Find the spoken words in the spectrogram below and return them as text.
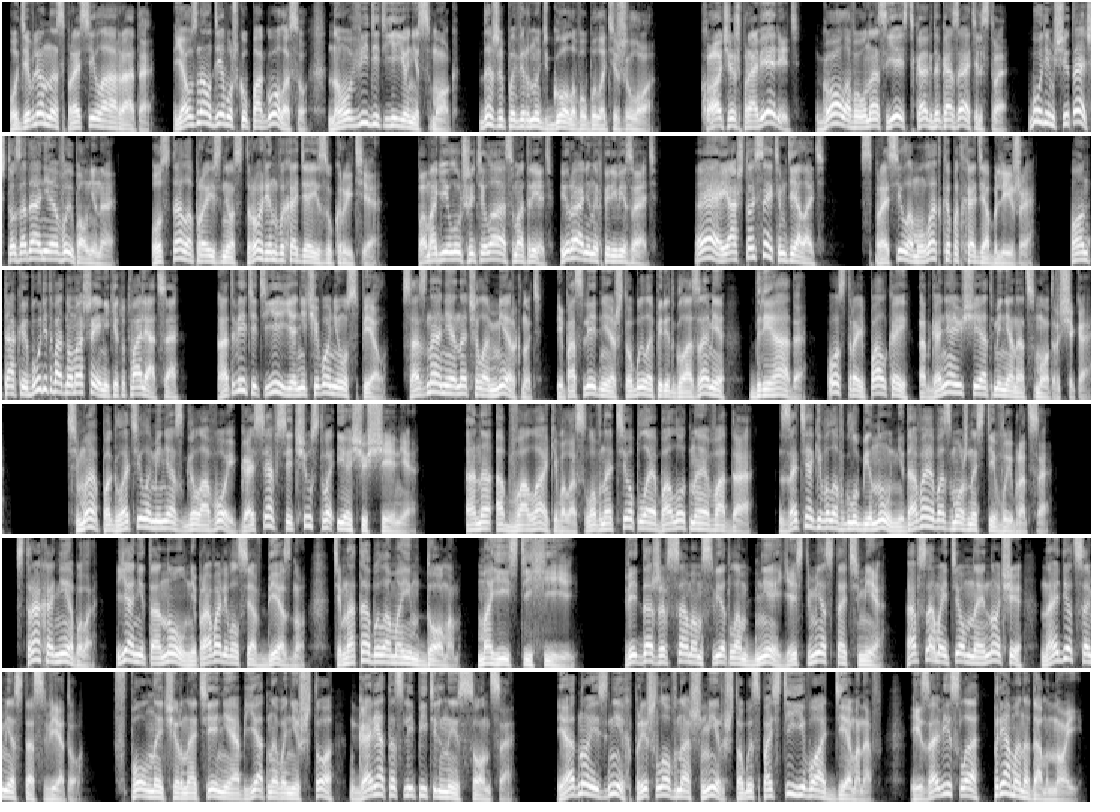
Удивленно спросила Арата. Я узнал девушку по голосу, но увидеть ее не смог. Даже повернуть голову было тяжело. «Хочешь проверить? Головы у нас есть как доказательство. Будем считать, что задание выполнено», — устало произнес Трорин, выходя из укрытия. «Помоги лучше тела осмотреть и раненых перевязать». «Эй, а что с этим делать?» — спросила мулатка, подходя ближе. «Он так и будет в одном ошейнике тут валяться?» Ответить ей я ничего не успел. Сознание начало меркнуть, и последнее, что было перед глазами — дриада, острой палкой, отгоняющая от меня надсмотрщика. Тьма поглотила меня с головой, гася все чувства и ощущения. Она обволакивала, словно теплая болотная вода, затягивала в глубину, не давая возможности выбраться. Страха не было. Я не тонул, не проваливался в бездну. Темнота была моим домом, моей стихией. Ведь даже в самом светлом дне есть место тьме, а в самой темной ночи найдется место свету. В полной черноте необъятного ничто горят ослепительные солнца и одно из них пришло в наш мир, чтобы спасти его от демонов, и зависло прямо надо мной.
